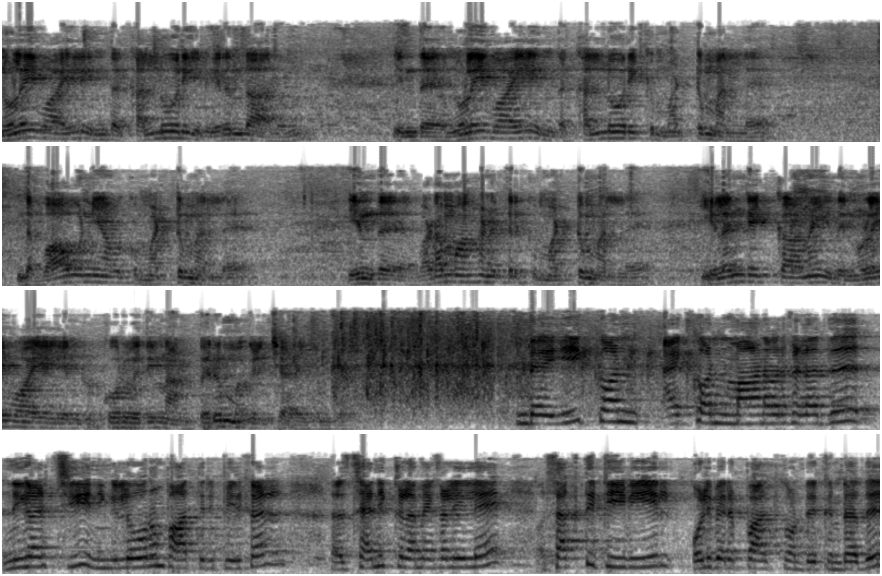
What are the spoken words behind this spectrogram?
நுழைவாயில் இந்த கல்லூரியில் இருந்தாலும் இந்த நுழைவாயில் இந்த கல்லூரிக்கு மட்டுமல்ல இந்த பாவுனியாவுக்கு மட்டுமல்ல இந்த வடமாகாணத்திற்கு மட்டுமல்ல இலங்கைக்கான இது நுழைவாயில் என்று கூறுவதில் நான் பெரும் மகிழ்ச்சி அடைகின்றேன். இந்த ஈகான் ஐகான் மாணவர்களது நிகழ்ச்சி நீங்கள் எல்லோரும் பார்த்திருப்பீர்கள். சனிக்கிழமைகளிலே சக்தி டிவியில் ஒளிபரப்பாக்கி கொண்டிருக்கின்றது.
